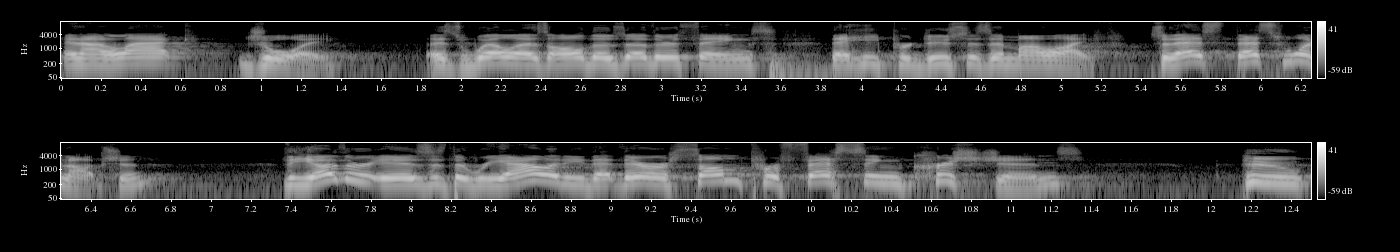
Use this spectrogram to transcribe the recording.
and I lack joy, as well as all those other things that He produces in my life. So, that's, that's one option. The other is, is the reality that there are some professing Christians who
